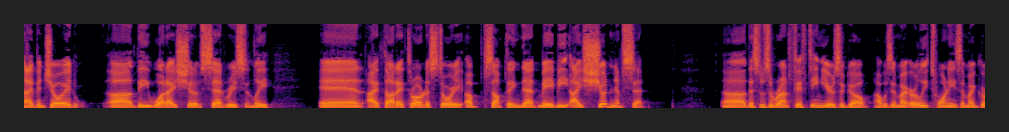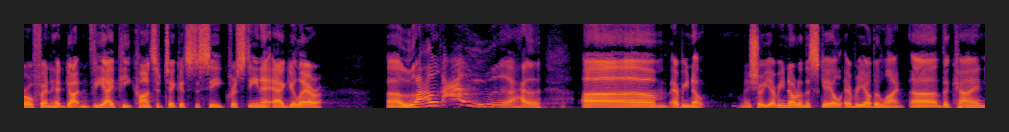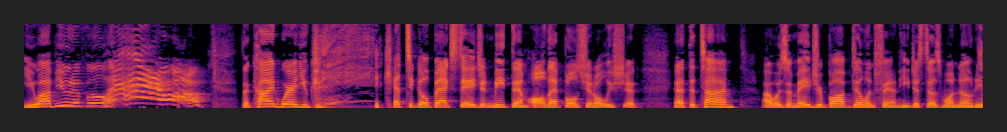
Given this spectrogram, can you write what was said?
I've enjoyed uh, the what I should have said recently, and I thought I'd throw out a story of something that maybe I shouldn't have said. Uh, this was around 15 years ago. I was in my early 20s, and my girlfriend had gotten VIP concert tickets to see Christina Aguilera. Uh, um, every note. I'm going to show you every note on the scale, every other line. Uh, the kind, you are beautiful. The kind where you, you get to go backstage and meet them. All that bullshit. Holy shit. At the time, I was a major Bob Dylan fan. He just does one note.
